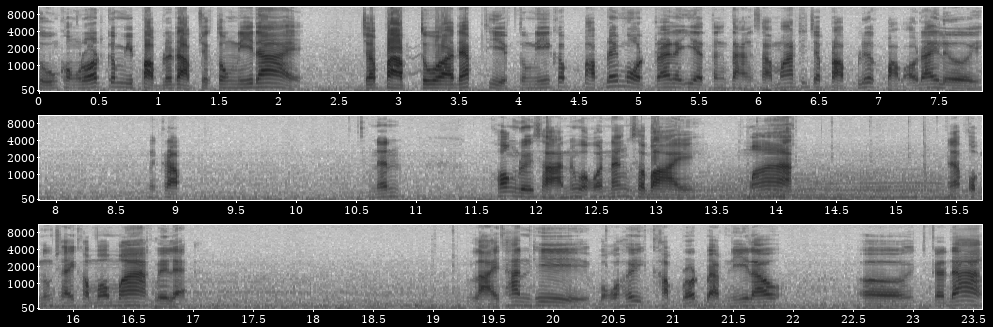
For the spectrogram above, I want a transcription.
สูงของรถก็มีปรับระดับจากตรงนี้ได้ จะปรับตัว Adaptive ตรงนี้ก็ปรับได้หมดรายละเอียดต่างๆ สามารถที่จะปรับเลือกปรับเอาได้เลยนะครับนั้นห้องโดยสารต้องบอกว่านั่งสบายมาก นะผมต้องใช้คำว่ามากเลยแหละ หลายท่านที่บอกว่าเฮ้ยขับรถแบบนี้แล้วกระด้าง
